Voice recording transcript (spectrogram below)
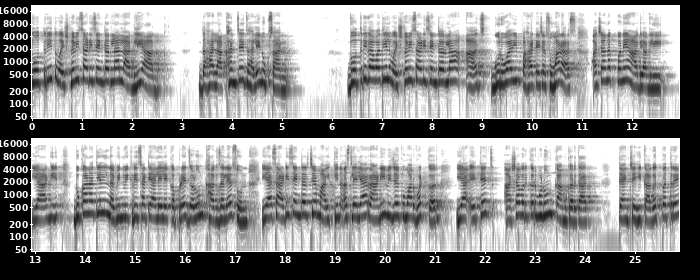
धोत्रीत वैष्णवी साडी सेंटरला लागली आग. दहा लाखांचे झाले नुकसान. धोत्री गावातील वैष्णवी साडी सेंटरला आज गुरुवारी पहाटेच्या सुमारास अचानकपणे आग लागली. या आगीत दुकानातील नवीन विक्रीसाठी आलेले कपडे जळून खाक झाले असून या साडी सेंटरचे मालकीन असलेल्या राणी विजयकुमार भटकर या येथेच आशा वर्कर म्हणून काम करतात. त्यांचे ही कागदपत्रे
